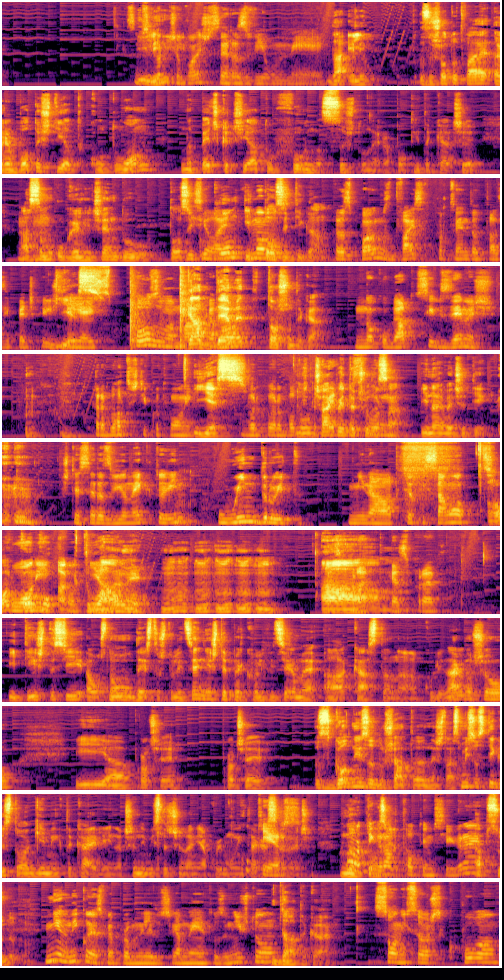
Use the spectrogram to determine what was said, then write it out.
съм Или- сигурен, че Влади ще се развил. Не. Да, или защото това е работещият котлон на печка, чиято фурна също не работи, така че аз съм ограничен до този Си, котлон лай, и имам- този тиган. Разполагам с 20% от тази печка и ще Yes. я използвам God damn it, точно така. но когато си вземеш работещи котлони Yes. върху Но работеща очаквайте печка чудеса. фурна, И най-вече ти. ще се развилне като един Windruid минава, такъв и само от О, циклони, колко от актуално. А, правят, така се правят. И ти ще си основно действащо лице. Ние ще преквалифицираме а, каста на кулинарно шоу и а, проче, проче сгодни за душата неща. Смисъл стига с това гейминг така или иначе. Не мисля, че на някой му интереса cares? вече. Хората този играят, етап. каквото им си играе. Абсолютно. Ние никой не сме променили до сега мнението за нищо. Да, така е. Sony все още се купува.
